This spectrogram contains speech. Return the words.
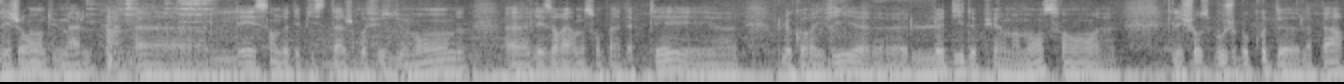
les gens ont du mal. Les centres de dépistage refusent du monde, euh, les horaires ne sont pas adaptés et euh, le Corévi euh, le dit depuis un moment sans que les choses bougent beaucoup de la part.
